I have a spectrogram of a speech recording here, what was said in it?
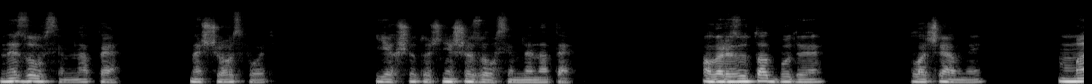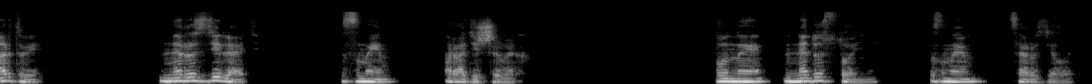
не зовсім на те, на що Господь, якщо точніше зовсім не на те. Але результат буде плачевний. Мертві не розділять з ним радість живих. Вони недостойні з ним це розділити.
